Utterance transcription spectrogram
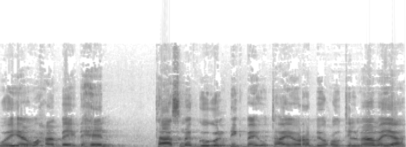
weeyaan waxaan bay dhaheen. Taasna gogol dhig bay u tahay oo rabbi wuxuu tilmaamayaa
